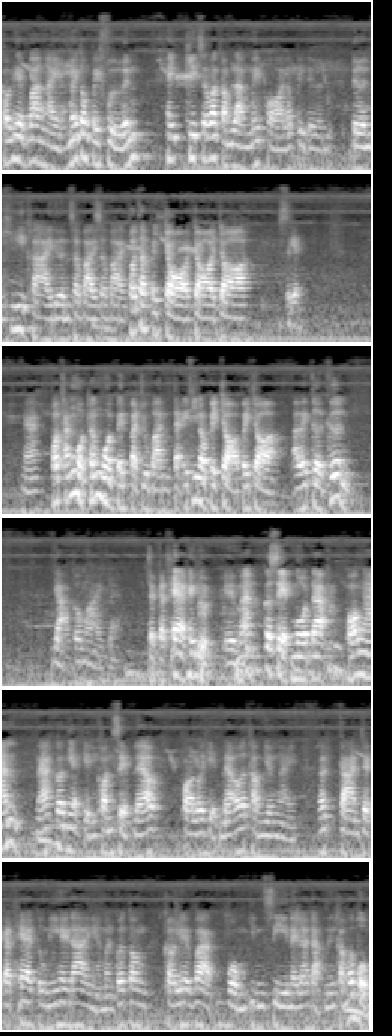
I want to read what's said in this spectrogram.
เขาเรียกว่าไง ไม่ต้องไปฝืน ให้คิดซะว่ากำลังไม่พอแล้วไปเดิน เดินขี้คลายเดินสบายสบายเพราะถ้าไปจอจอจอเสร็จ นะเพราะทั้งหมดทั้งมวลเป็นปัจจุบัน แต่ไอ้ที่เราไปจอไปจออะไรเกิดขึ้น อยากก็มาอีกแล้วจะกระแทกให้หลุดเห็นไหมก็เสร็จหมดอะเพราะงั้นนะก็เนี่ยเห็นคอนเซปต์แล้ว พอเราเห็นแล้วว่าทำยังไง แล้วการจะกระแทกตรงนี้ให้ได้เนี่ยมันก็ต้องเขาเรียกว่าบ่มอินทรีย์ในระดับหนึ่งคำว่าบ่ม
